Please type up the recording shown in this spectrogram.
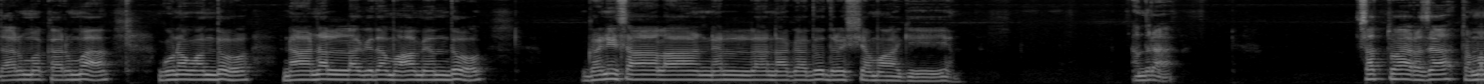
ಧರ್ಮ, ಕರ್ಮ, ಗುಣವೊಂದು ನಾನಲ್ಲ ವಿಧ ಮಹಮೆಂದು ಗಣಿಸಾಲನೆಲ್ಲ ನಗದು ದೃಶ್ಯಮಾಗಿ. ಅಂದ್ರೆ ಸತ್ವ, ರಜ, ತಮ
